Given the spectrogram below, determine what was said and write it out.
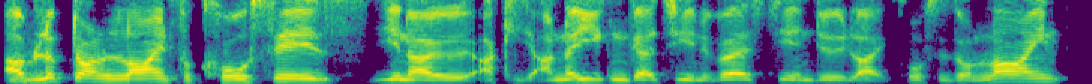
I've looked online for courses. You know, I, can, I, know you can go to university and do like courses online.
